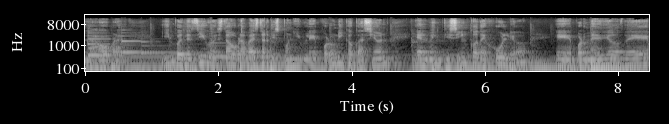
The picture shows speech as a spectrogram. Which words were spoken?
la obra. Y pues les digo, esta obra va a estar disponible por única ocasión el 25 de julio eh, por medio de...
